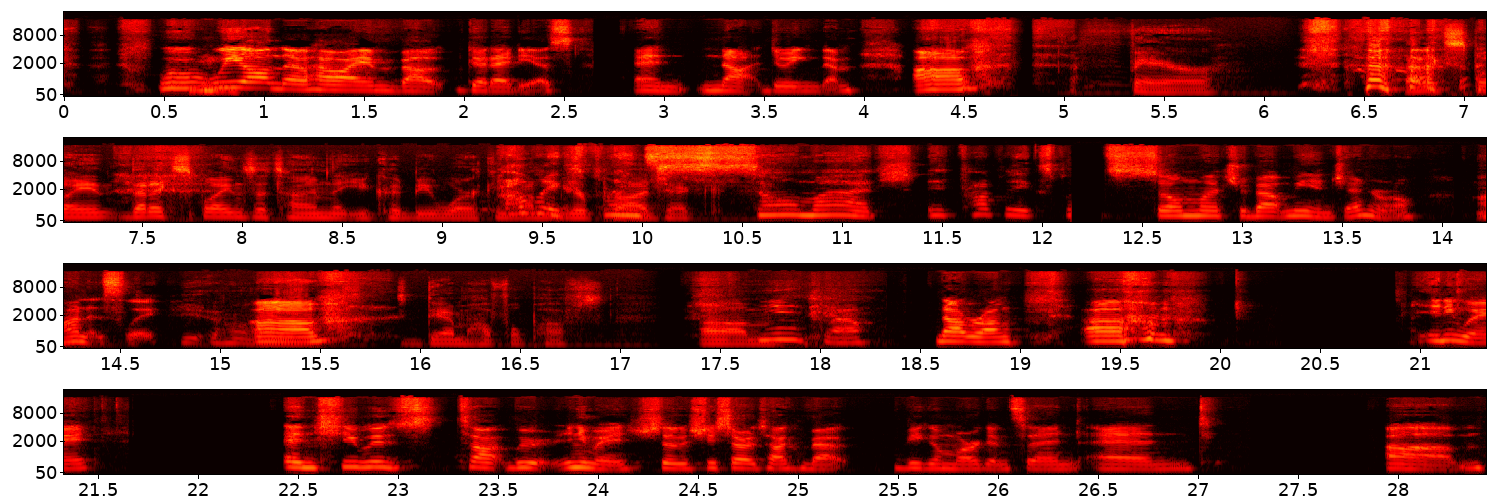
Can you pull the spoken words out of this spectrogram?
we, we all know how I am about good ideas and not doing them. Um, Fair. That explain that explains the time that you could be working on your project. so much. It probably explains so much about me in general. Honestly, Yeah, well, um, damn Hufflepuffs. Um, yeah, well, not wrong. Um, anyway, and she was talk. We were, anyway, so she started talking about Viggo Mortensen and um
